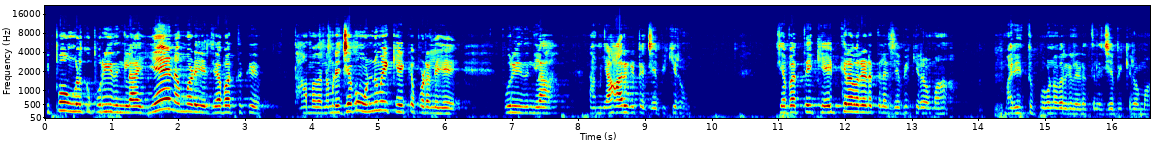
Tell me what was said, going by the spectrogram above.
இப்போ உங்களுக்கு புரியுதுங்களா? ஏன் நம்முடைய ஜெபத்துக்கு தாமதம். நம்முடைய ஜெபம் ஒன்றுமே கேட்கப்படலையே. புரியுதுங்களா? நாம் யாருக்கிட்ட ஜெபிக்கிறோம்? ஜெபத்தை கேட்கிறவரிடத்துல ஜெபிக்கிறோமா? மறித்து போனவர்களிடத்துல ஜெபிக்கிறோமா?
